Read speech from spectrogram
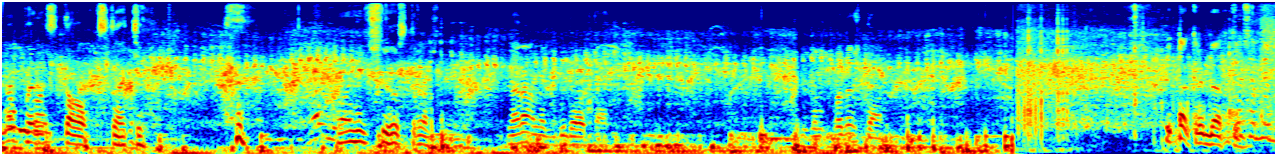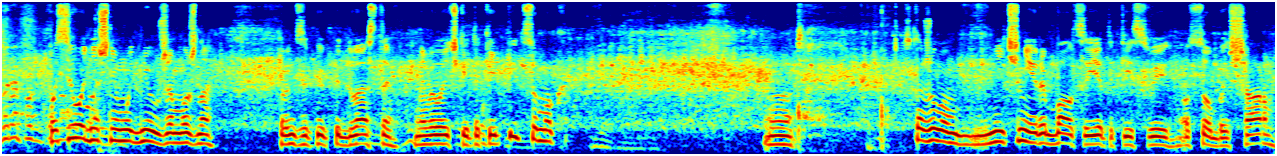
Я перестав, кстати. Нічого страшного. На ранок буде. Будемо подождемо. І так, ребятки, по сьогоднішньому дню вже можна в принципі підвести невеличкий такий підсумок. От. Скажу вам, в нічній рибалці є такий свій особий шарм,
